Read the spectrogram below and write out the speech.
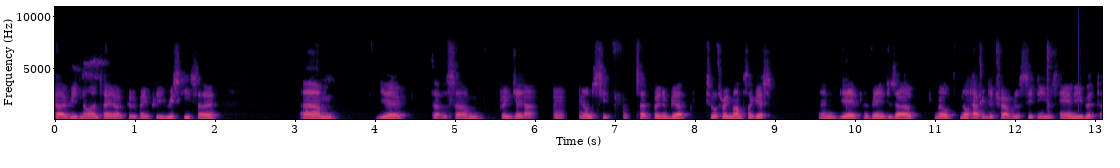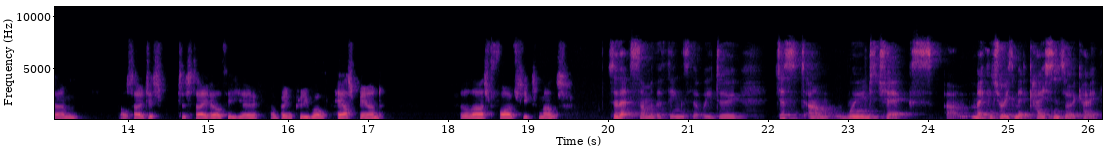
COVID 19. It could have been pretty risky. So, um, yeah, that was um, been going on since that been about two or three months, I guess. And yeah, advantages are well, not having to travel to Sydney was handy, but um, also just to stay healthy. Yeah, I've been pretty well housebound for the last five six months. So that's some of the things that we do. Just um, wound checks, um, making sure his medication's okay.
